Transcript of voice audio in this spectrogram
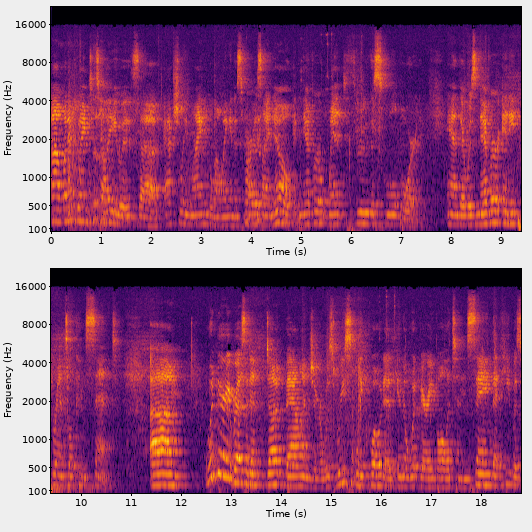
Um, what I'm going to tell you is uh, actually mind-blowing, and as far as I know, it never went through the school board, and there was never any parental consent. Um, Woodbury resident Doug Ballinger was recently quoted in the Woodbury Bulletin saying that he was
